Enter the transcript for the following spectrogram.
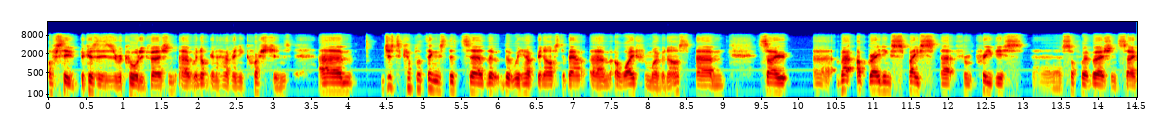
obviously, because this is a recorded version, uh, we're not going to have any questions. Um, just a couple of things that, uh, that, that we have been asked about um, away from webinars. Um, so uh, about upgrading space uh, from previous uh, software versions. So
